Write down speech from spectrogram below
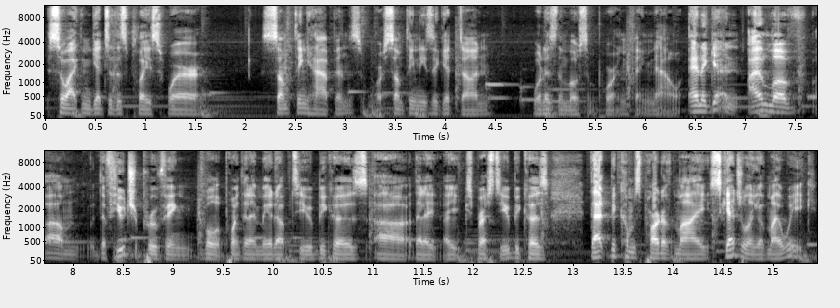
so I can get to this place where something happens or something needs to get done what is the most important thing now? And again, I love um, the future proofing bullet point that I made up to you because uh, that I, I expressed to you because that becomes part of my scheduling of my week.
